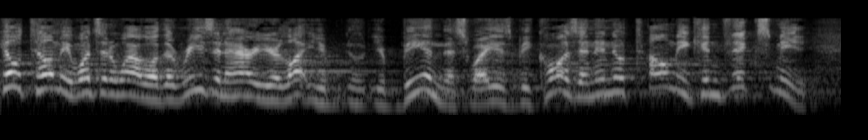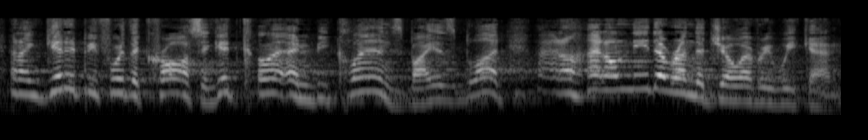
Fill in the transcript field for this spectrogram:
he'll tell me once in a while, well, the reason, Harry, you're, like, you, you're being this way is because, and then he'll tell me, convicts me, and I get it before the cross and get and be cleansed by his blood. I don't, I don't need to run to Joe every weekend.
